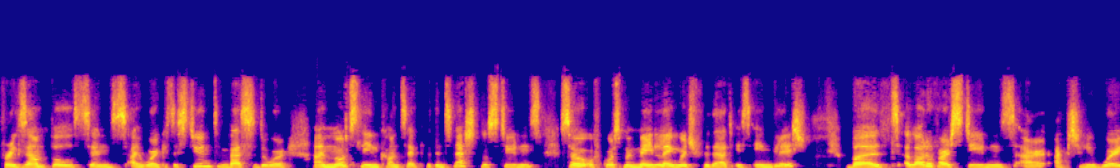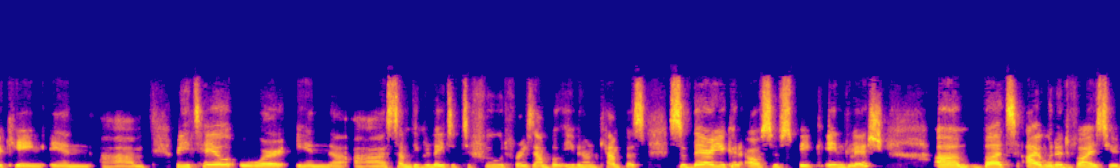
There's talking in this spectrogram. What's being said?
For example, since I work as a student ambassador, I'm mostly in contact with international students. So, of course, my main language for that is English. But a lot of our students are actually working in um, retail or in uh, something related to food, for example, even on campus. So, there you can also speak English. Um, but I would advise you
